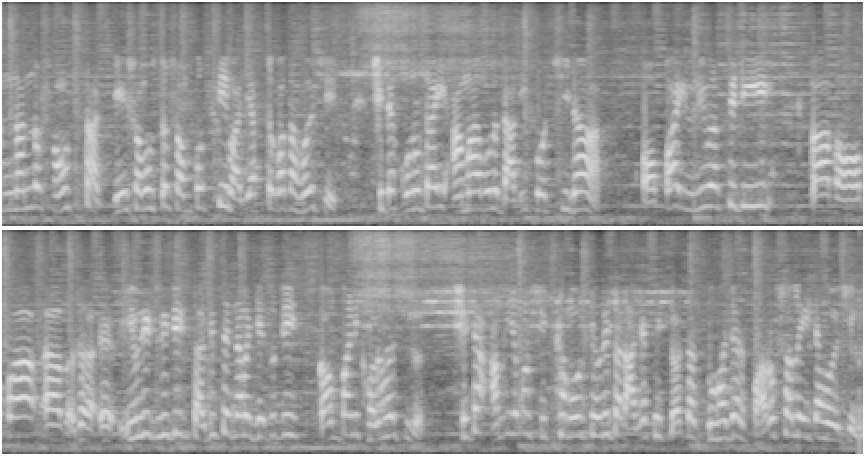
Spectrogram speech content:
অন্যান্য সংস্থার যে সমস্ত সম্পত্তি, বাজেয়াপ্ত কথা হয়েছে, সেটা কোনোটাই আমার বলে দাবি করছি না। অপা ইউনিভার্সিটি বা অপা ইউনিটি সার্ভিসের নামে যে দুটি কোম্পানি খোলা হয়েছিল, সেটা আমি যখন শিক্ষামন্ত্রী হলি তার আগে থেকে, অর্থাৎ দু সালে এটা হয়েছিল।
